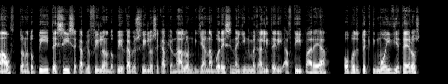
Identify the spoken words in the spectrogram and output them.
mouth. Το να το πείτε εσύ σε κάποιο φίλο, να το πει κάποιος φίλος σε κάποιον άλλον, για να μπορέσει να γίνει μεγαλύτερη αυτή η παρέα. Οπότε το εκτιμώ ιδιαιτέρως.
